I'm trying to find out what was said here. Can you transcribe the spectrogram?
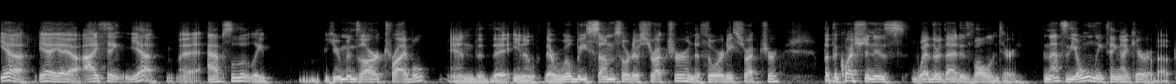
Yeah, yeah, yeah, yeah. I think yeah, uh, absolutely. Humans are tribal, and the, you know there will be some sort of structure and authority structure, but the question is whether that is voluntary, and that's the only thing I care about.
